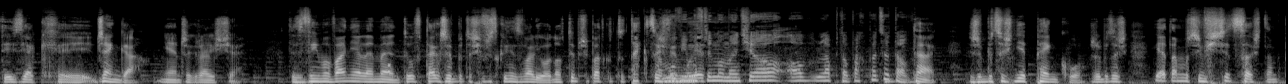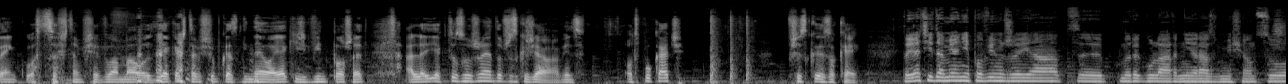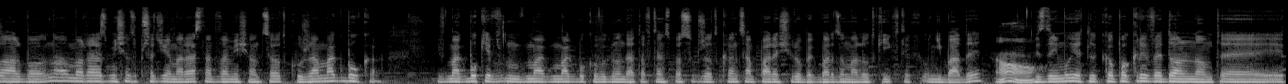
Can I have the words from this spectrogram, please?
to jest jak e, Jenga. Nie wiem, czy graliście. To jest wyjmowanie elementów tak, żeby to się wszystko nie zwaliło. No w tym przypadku to tak coś A mówimy wyjmuje... w tym momencie o, o laptopach PC-owych. Tak, żeby coś nie pękło, żeby coś... Ja tam oczywiście coś tam pękło, coś tam się wyłamało, jakaś tam śrubka zginęła, jakiś gwint poszedł, ale jak to złożyłem, to wszystko działa, więc odpukać, wszystko jest ok. To ja ci, Damianie, powiem, że ja y, regularnie raz w miesiącu, albo no może raz w miesiącu przedziłem, a raz na dwa miesiące odkurzam MacBooka. W, MacBookie, w MacBooku wygląda to w ten sposób, że odkręcam parę śrubek bardzo malutkich w tych unibady, o. zdejmuję tylko pokrywę dolną te,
